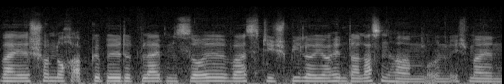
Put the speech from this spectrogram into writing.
weil schon noch abgebildet bleiben soll, was die Spieler ja hinterlassen haben. Und ich meine,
